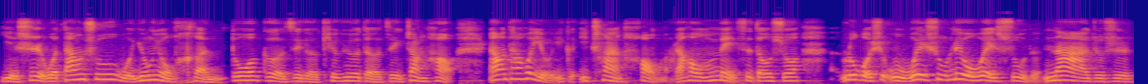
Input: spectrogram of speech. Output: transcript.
也是我当初我拥有很多个这个 QQ 的这个账号，然后它会有一个一串号码，然后我们每次都说。如果是五位数、六位数的，那就是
